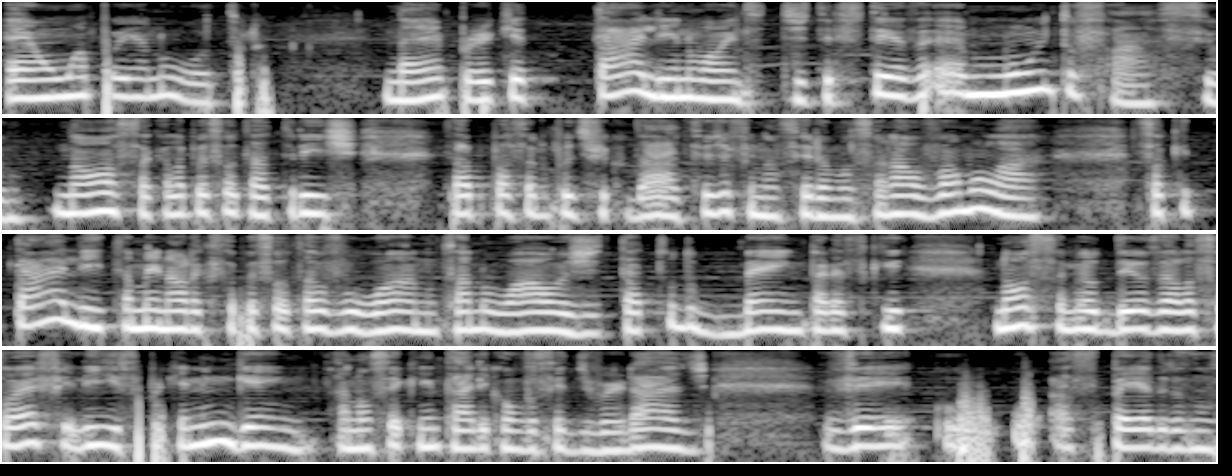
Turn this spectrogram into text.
É um apoiando o outro, né? Porque tá ali no momento de tristeza é muito fácil. Nossa, aquela pessoa tá triste, tá passando por dificuldade, seja financeira emocional, vamos lá. Só que tá ali também na hora que essa pessoa tá voando, tá no auge, tá tudo bem, parece que, nossa, meu Deus, ela só é feliz porque ninguém, a não ser quem tá ali com você de verdade, vê o, o, as pedras no,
